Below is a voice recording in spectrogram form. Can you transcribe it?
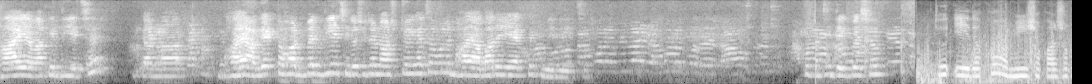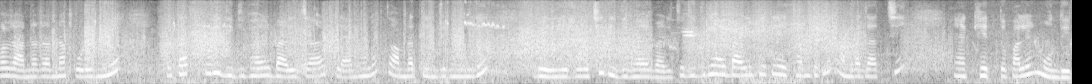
ভাই আমাকে দিয়েছে কারণ ভাই আগে একটা হট দিয়েছিল, সেটা নষ্ট হয়ে গেছে বলে ভাই আবার এই একটা কিনে দিয়েছে তো এই দেখো, আমি সকাল সকাল রান্না রান্না করে নিয়ে হঠাৎ করে দিদিভাইয়ের বাড়ি যাওয়ার প্ল্যান হলো, তো আমরা তিনজন মিলে বেরিয়ে পড়েছি দিদিভাইয়ের বাড়িতে দিদিভাইয়ের বাড়ি থেকে এখান থেকে আমরা যাচ্ছি ক্ষেত্রপালের মন্দির।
